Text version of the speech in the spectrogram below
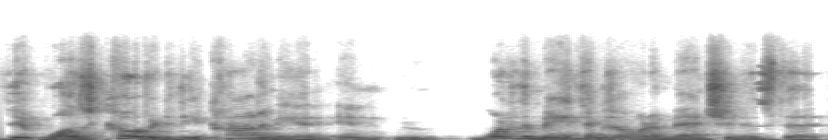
that was COVID to the economy. And, and one of the main things I want to mention is that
